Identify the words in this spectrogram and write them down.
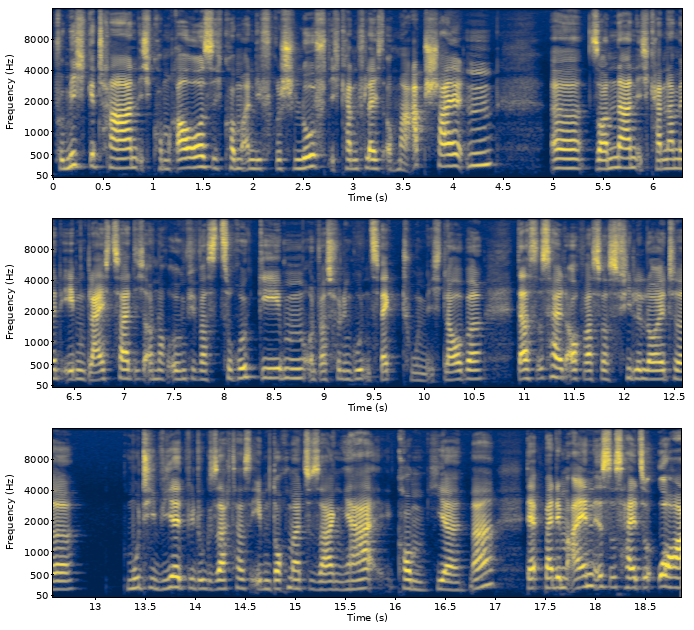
für mich getan, ich komme raus, ich komme an die frische Luft, ich kann vielleicht auch mal abschalten, äh, sondern ich kann damit eben gleichzeitig auch noch irgendwie was zurückgeben und was für den guten Zweck tun. Ich glaube, das ist halt auch was, was viele Leute motiviert, wie du gesagt hast, eben doch mal zu sagen, ja, komm, hier, ne? Der, bei dem einen ist es halt so, oh,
